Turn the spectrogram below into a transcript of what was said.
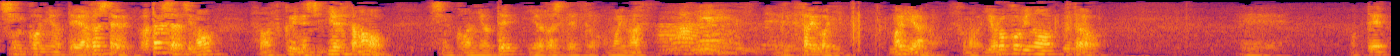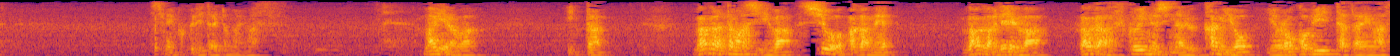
信仰によって宿したように私たちもその救い主イエス様を信仰によって宿したいと思います、えー、最後にマリアのその喜びの歌を、えー、持って締めくくりたいと思います。マリアは言った我が魂は主をあがめ我が霊は我が救い主なる神を喜びたたえます。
